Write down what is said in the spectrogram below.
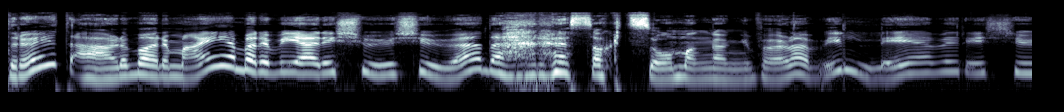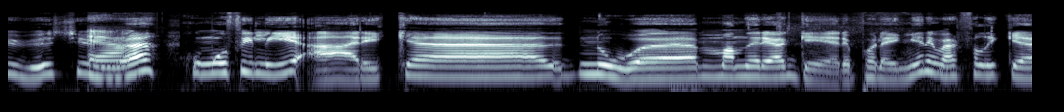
drøyt? Er det bare meg? Bare, vi er i 2020. Det har jeg sagt så mange ganger før. da. Vi lever i 2020. Ja. Homofili er ikke noe man reagerer på lenger. I hvert fall ikke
